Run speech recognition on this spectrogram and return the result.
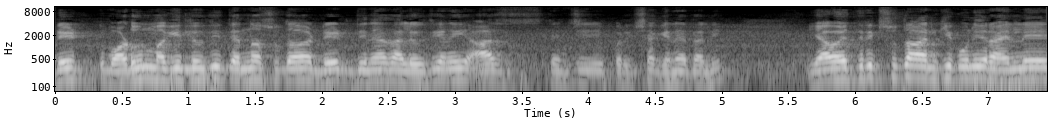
डेट वाढवून मागितली होती त्यांना सुद्धा डेट देण्यात आली होती आणि आज त्यांची परीक्षा घेण्यात आली. या व्यतिरिक्तसुद्धा आणखी कोणी राहिले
